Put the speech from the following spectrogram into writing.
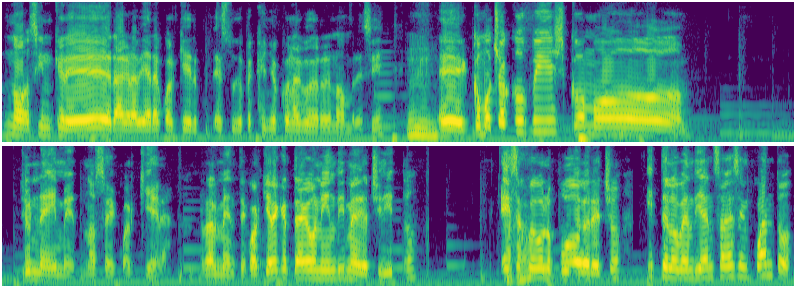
no sin querer agraviar a cualquier estudio pequeño con algo de renombre, ¿sí? mm, Eh, como Chucklefish, como. You name it, no sé, cualquiera, realmente. Cualquiera que te haga un indie medio chidito. Ese Ajá. juego lo pudo haber hecho y te lo vendían, ¿sabes en cuánto?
